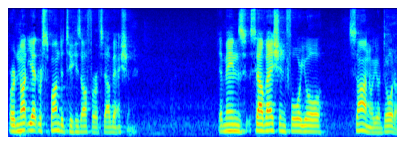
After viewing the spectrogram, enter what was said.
or have not yet responded to his offer of salvation. It means salvation for your son or your daughter,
